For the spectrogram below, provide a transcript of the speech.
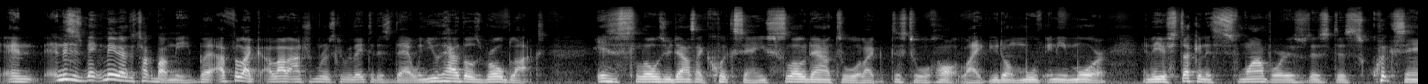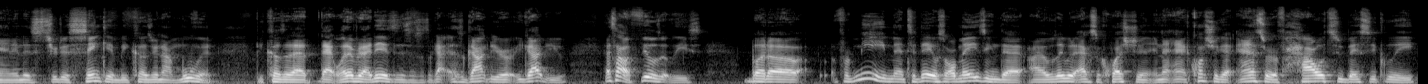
and and this is maybe I have to talk about me, but I feel like a lot of entrepreneurs can relate to this. That when you have those roadblocks, it just slows you down. It's like quicksand. You slow down to like just to a halt. Like you don't move anymore, and then you're stuck in this swamp or this this this quicksand, and it's you're just sinking because you're not moving because of that that whatever that is. It's, it's got you. It got you. That's how it feels at least. But uh, for me, man, today was amazing that I was able to ask a question, and that question got answered of how to basically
